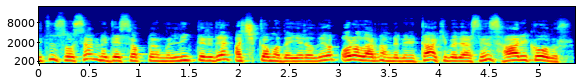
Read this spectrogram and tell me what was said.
Bütün sosyal medya hesaplarımın linkleri de açıklamada yer alıyor. Oralardan da beni takip ederseniz harika olur.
